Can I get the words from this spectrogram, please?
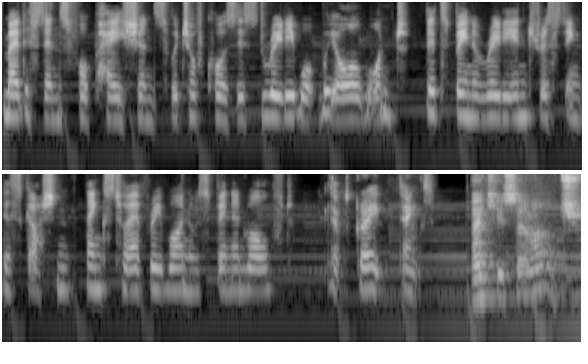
medicines for patients which of course is really what we all want. It's been a really interesting discussion. Thanks to everyone who's been involved. That was great. Thanks. Thank you so much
